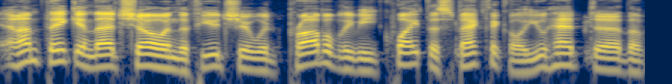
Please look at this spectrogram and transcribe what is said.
And I'm thinking that show in the future would probably be quite the spectacle. You had uh, the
